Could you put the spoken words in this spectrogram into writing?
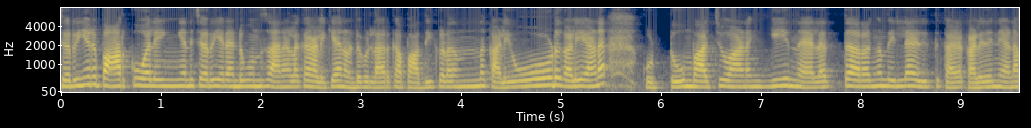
ചെറിയൊരു പാർക്ക് പോലെ ഇങ്ങനെ ചെറിയ രണ്ട് മൂന്ന് സാധനങ്ങളൊക്കെ കളിക്കാനുണ്ട് പിള്ളേർക്ക്. അപ്പോൾ അതിൽ കിടന്ന് കളിയോട് കളിയാണ്. കുട്ടുവും പാച്ചും ആണെങ്കിൽ നിലത്തിറങ്ങുന്നില്ല. ഇത് കളി തന്നെയാണ്.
